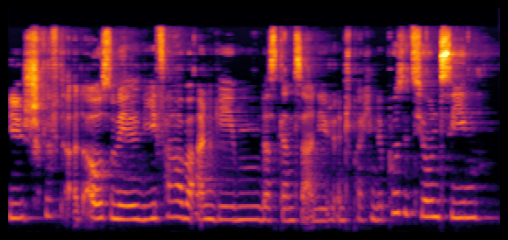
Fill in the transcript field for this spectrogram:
die Schriftart auswählen, die Farbe angeben, das Ganze an die entsprechende Position ziehen.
